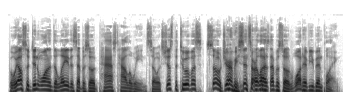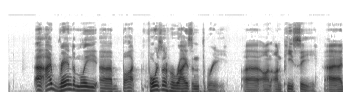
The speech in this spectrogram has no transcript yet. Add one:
But we also didn't want to delay this episode past Halloween. So it's just the two of us. So, Jeremy, since our last episode, what have you been playing? Uh, I randomly uh, bought Forza Horizon 3 uh, on on PC. I I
